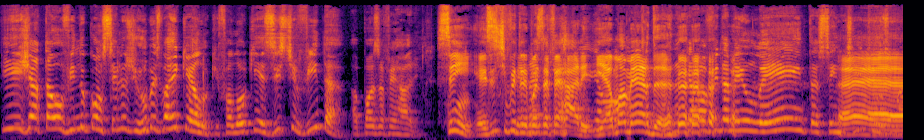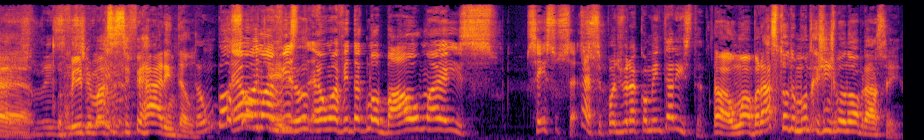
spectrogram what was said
e já tá ouvindo conselhos de Rubens Barrichello, que falou que existe vida após a Ferrari. Sim, existe vida depois da Ferrari. E é uma merda. Aquela vida meio lenta, sem É. títulos, mas O Felipe Massa vida. se Ferrari, então. Então, boa É sorte uma, aí, vis- viu? é uma vida global, mas sem sucesso. É, você pode virar comentarista. Ah, um abraço a todo mundo que a gente mandou um abraço aí.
